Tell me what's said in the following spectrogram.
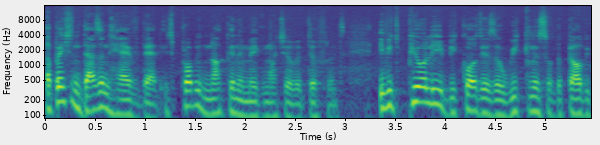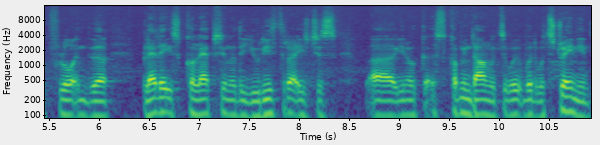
a patient doesn't have that, it's probably not going to make much of a difference. If it's purely because there's a weakness of the pelvic floor and the bladder is collapsing or the urethra is just, uh, you know, coming down with, with, with straining,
